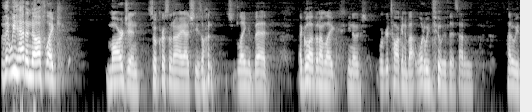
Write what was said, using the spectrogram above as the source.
that we had enough, like, margin. So Crystal and I, as she's on, she's laying in bed, I go up and I'm like, you know, we're talking about what do we do with this? How do we, how do we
